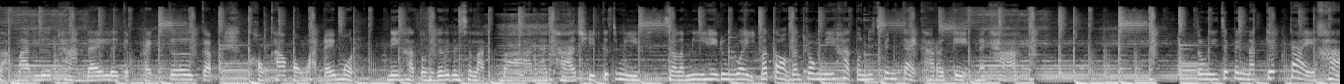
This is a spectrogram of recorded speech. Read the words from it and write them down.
สามารถเลือกทานได้เลยกับแครกเกอร์กับของข้าวของหวานได้หมดนี่ค่ะตรงนี้ก็จะเป็นสลัดบาร์นะคะ ชีสก็จะมีซาลามี่ให้ด้วย มาต่อกันตรงนี้ค่ะตรงนี้จะเป็นไก่คาราเกะนะคะ ตรงนี้จะเป็นนักเก็ตไก่ค่ะ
